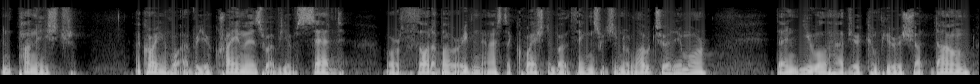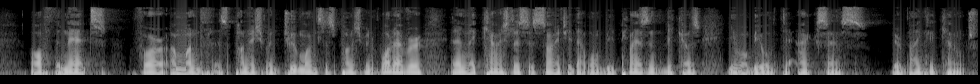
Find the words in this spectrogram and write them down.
and punished according to whatever your crime is, whatever you've said or thought about or even asked a question about things which you're not allowed to anymore, then you will have your computer shut down off the net for a month as punishment, two months as punishment, whatever. And in a cashless society, that won't be pleasant because you won't be able to access your bank account.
